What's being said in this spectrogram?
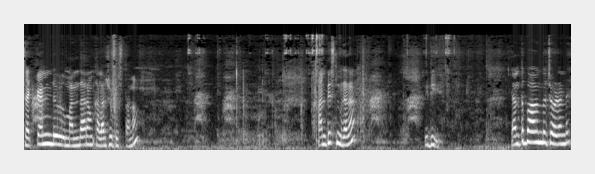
సెకండ్ మందారం కలర్ చూపిస్తాను. అనిపిస్తుంది కదా? ఇది. ఎంత బాగుందో చూడండి.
